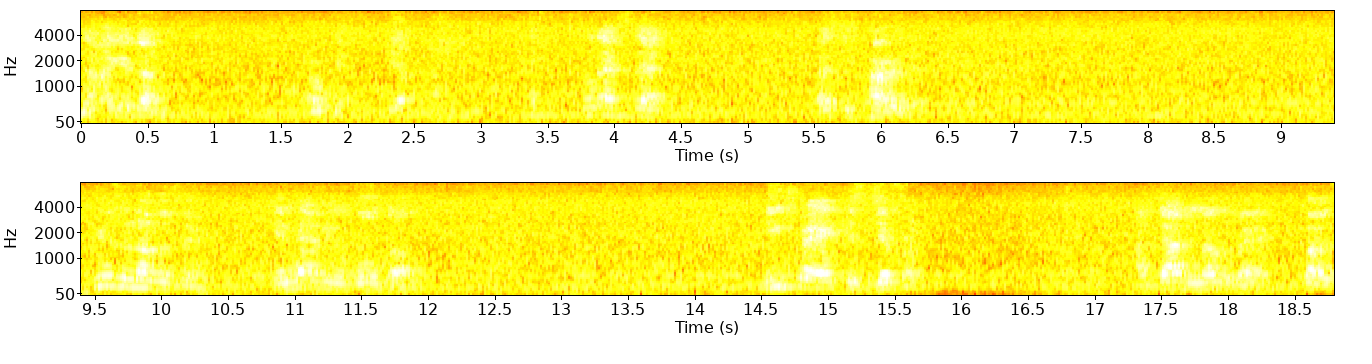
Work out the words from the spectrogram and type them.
Now you're done. Okay. Yep. So that's that. That's just part of it. Here's another thing. In having a bulldog, each rag is different. I've got another rag because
